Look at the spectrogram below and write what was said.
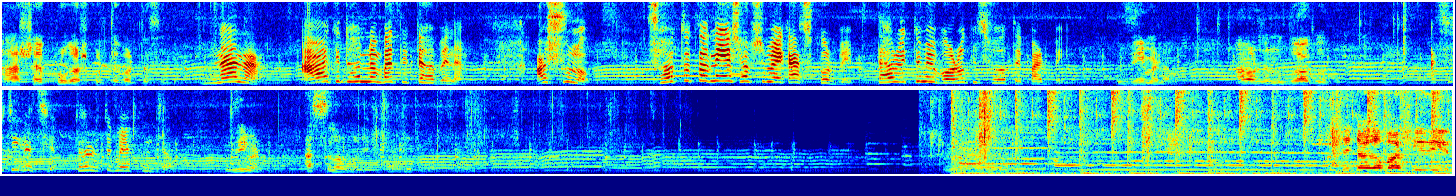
ভাষায় প্রকাশ করতে পারতেছি না। না না আমাকে ধন্যবাদ দিতে হবে না। আর শুনো সততা নিয়ে সবসময় কাজ করবে তাহলে তুমি বড় কিছু হতে পারবে। জি ম্যাডাম আমার জন্য দোয়া করবেন। আচ্ছা ঠিক আছে তাহলে তুমি এখন যাও। জি ম্যাডাম আসসালামু আলাইকুম। টাকা পাঠিয়ে দিন।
